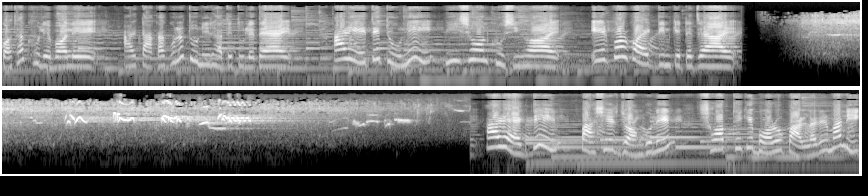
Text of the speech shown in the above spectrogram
কথা খুলে বলে। আর টাকাগুলো টুনির হাতে তুলে দেয়। আর এতে টুনি ভীষণ খুশি হয়। এরপর কয়েকদিন কেটে যায়। আর একদিন পাশের জঙ্গলের সব থেকে বড় পার্লারের মালিক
